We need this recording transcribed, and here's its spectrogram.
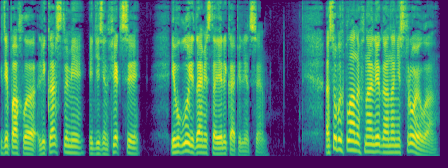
где пахло лекарствами и дезинфекцией, и в углу рядами стояли капельницы. Особых планов на Олега она не строила.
